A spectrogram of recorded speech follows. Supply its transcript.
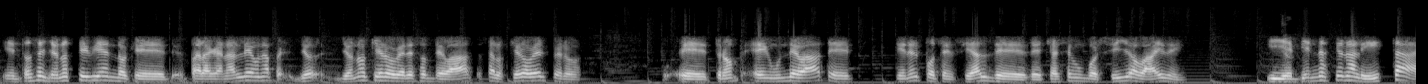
Y entonces yo no estoy viendo que para ganarle a una... Yo, yo no quiero ver esos debates, o sea, los quiero ver, pero eh, Trump en un debate tiene el potencial de, echarse en un bolsillo a Biden. Y es bien nacionalista,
